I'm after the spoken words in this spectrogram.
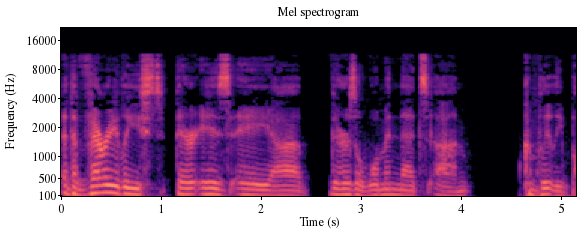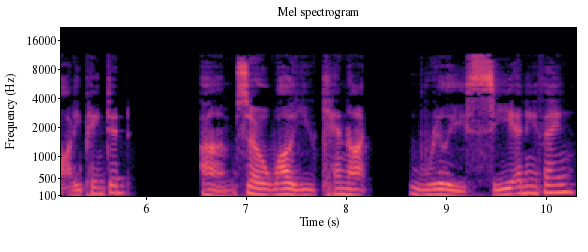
at the very least, there is a uh, there is a woman that's um completely body painted. Um. So while you cannot really see anything,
